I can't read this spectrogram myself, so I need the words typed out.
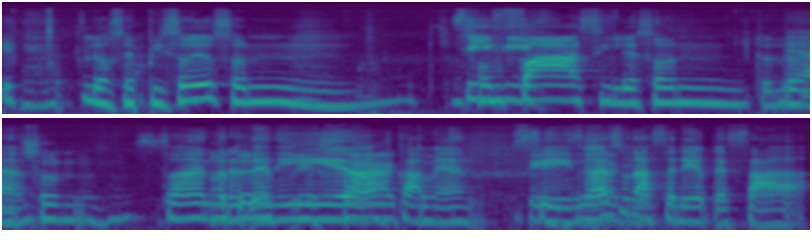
es- Los episodios son, Sí, son sí. fáciles, son, son, entretenidos también. Sí, Sí, no es una serie pesada.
